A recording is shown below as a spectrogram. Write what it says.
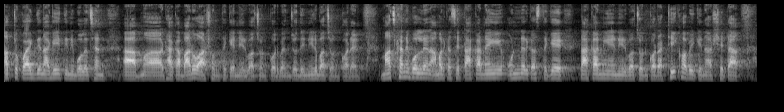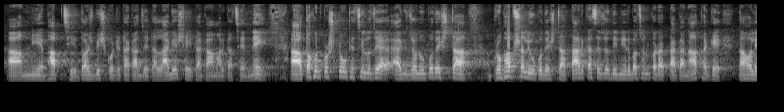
মাত্র কয়েকদিন আগেই তিনি বলেছেন ঢাকা বারো আসন থেকে নির্বাচন করবেন যদি নির্বাচন করেন। মাঝখানে বললেন, আমার কাছে টাকা নেই, অন্যের কাছ থেকে টাকা নিয়ে নির্বাচন করা ঠিক হবে কিনা সেটা নিয়ে ভাবছি। দশ বিশ কোটি টাকা যেটা লাগে সেই টাকা আমার কাছে নেই। তখন প্রশ্ন উঠেছিল যে, একজন উপদেষ্টা, প্রভাবশালী উপদেষ্টা তার কাছে যদি নির্বাচন করার টাকা না থাকে, তাহলে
